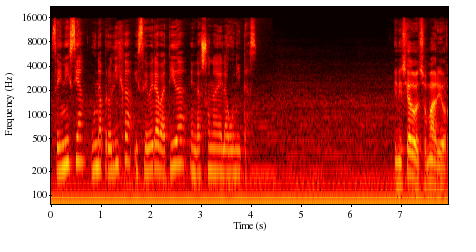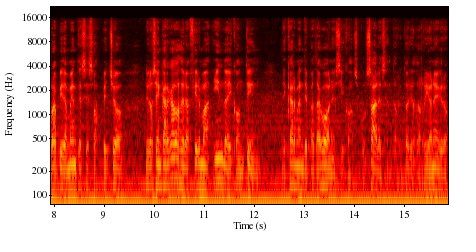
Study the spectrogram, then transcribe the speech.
se inicia una prolija y severa batida en la zona de Lagunitas. Iniciado el sumario, rápidamente se sospechó de los encargados de la firma Inda y Contín, de Carmen de Patagones y con sucursales en territorios de Río Negro,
